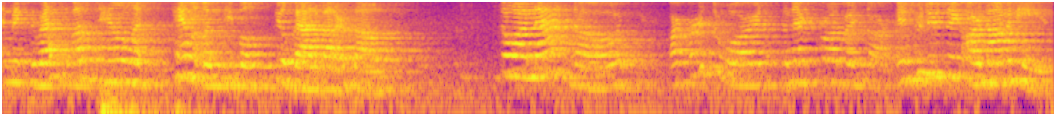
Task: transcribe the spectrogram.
and make the rest of us talent- talentless people feel bad about ourselves. So on that note, our first award, the next Broadway star, introducing our nominees.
